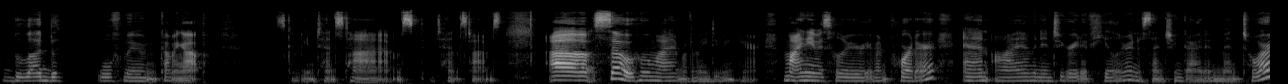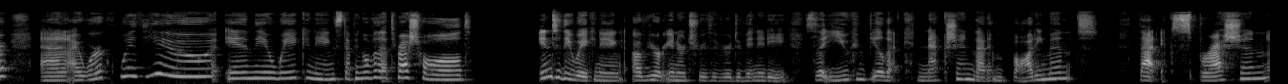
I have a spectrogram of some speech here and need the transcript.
blood wolf moon coming up. It's going to be intense times, intense times. Uh, so, who am I and what am I doing here? My name is Hilary Hraefn Porter, and I am an integrative healer and ascension guide and mentor. And I work with you in the awakening, stepping over that threshold into the awakening of your inner truth of your divinity so that you can feel that connection, that embodiment, that expression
